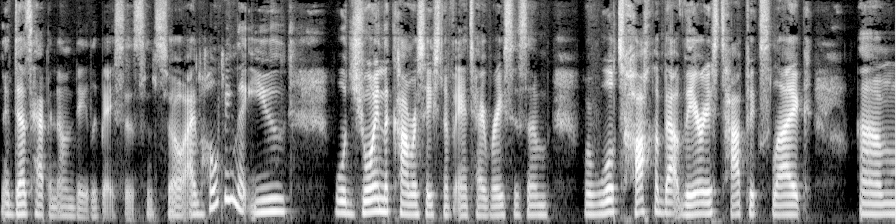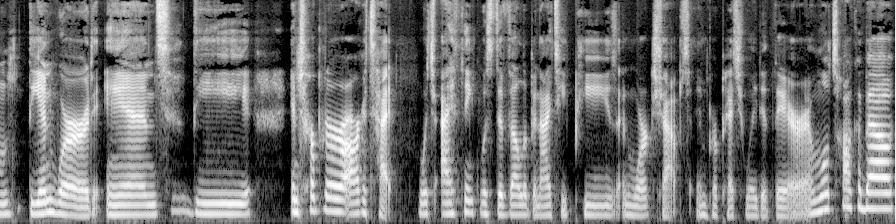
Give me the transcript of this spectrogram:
It does happen on a daily basis. And so I'm hoping that you will join the conversation of anti racism where we'll talk about various topics like um, the N word and the interpreter archetype which I think was developed in ITPs and workshops and perpetuated there. And we'll talk about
